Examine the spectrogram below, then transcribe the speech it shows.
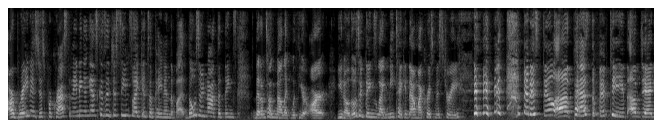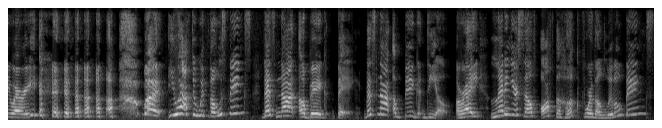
our brain is just procrastinating against because it just seems like it's a pain in the butt. Those are not the things that I'm talking about, like with your art. You know, those are things like me taking down my Christmas tree that is still up past the 15th of January. but you have to, with those things, that's not a big thing. That's not a big deal. All right. Letting yourself off the hook for the little things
